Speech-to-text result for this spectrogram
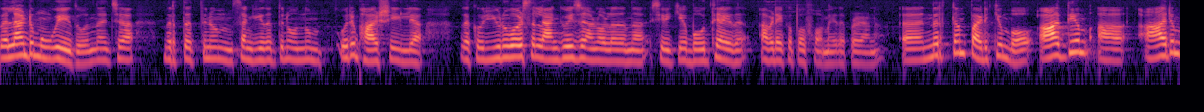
വല്ലാണ്ട് മൂവ് ചെയ്തു. എന്ന് വെച്ചാൽ നൃത്തത്തിനും സംഗീതത്തിനും ഒന്നും ഒരു ഭാഷയില്ല. അതൊക്കെ ഒരു യൂണിവേഴ്സൽ ലാംഗ്വേജ് ആണുള്ളതെന്ന് ശരിക്കും ബോധ്യമായത് അവിടെയൊക്കെ പെർഫോം ചെയ്തപ്പോഴാണ്. നൃത്തം പഠിക്കുമ്പോൾ ആദ്യം ആരും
